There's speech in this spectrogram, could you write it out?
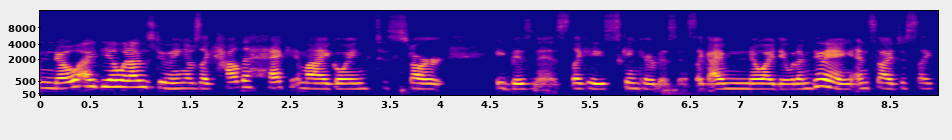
no idea what I was doing. I was like how the heck am I going to start a business, like a skincare business? Like I have no idea what I'm doing. And so I just like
